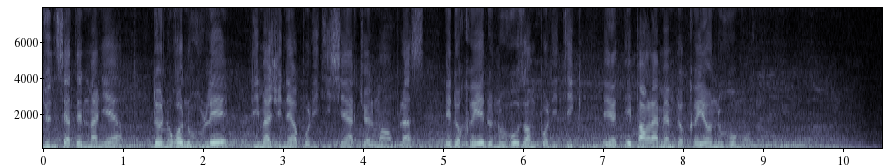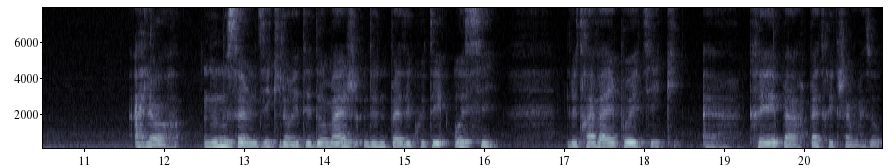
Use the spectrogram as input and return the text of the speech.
d'une certaine manière de nous renouveler l'imaginaire politicien actuellement en place et de créer de nouveaux hommes politiques et, et par là même de créer un nouveau monde. Alors, nous nous sommes dit qu'il aurait été dommage de ne pas écouter aussi le travail poétique euh, créé par Patrick Chamoiseau.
